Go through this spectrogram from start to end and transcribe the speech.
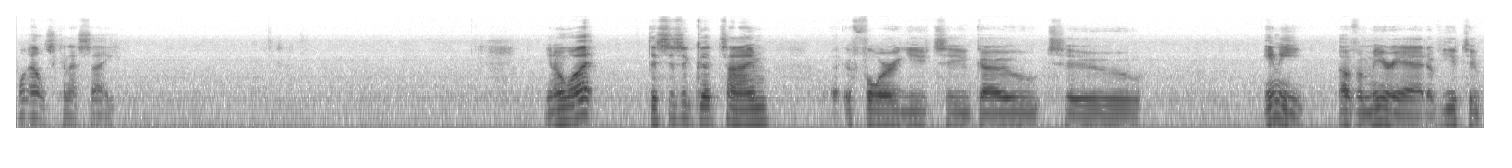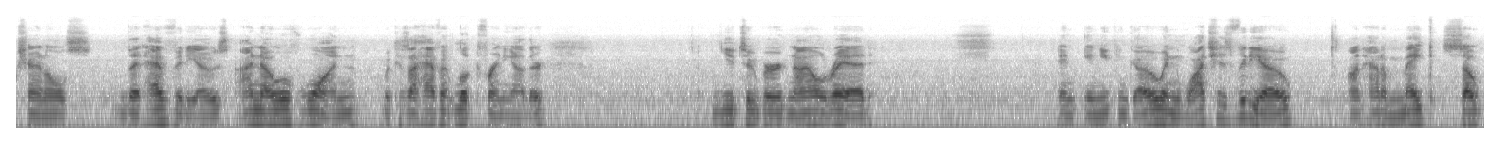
What else can I say? you know what? This is a good time uh, for you to go to any of a myriad of YouTube channels that have videos. I know of one because I haven't looked for any other. YouTuber NileRed. And, and you can go and watch his video on how to make soap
